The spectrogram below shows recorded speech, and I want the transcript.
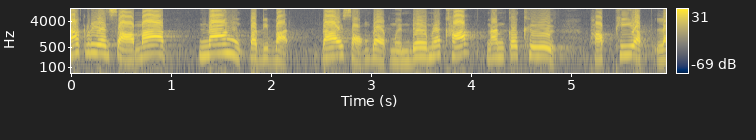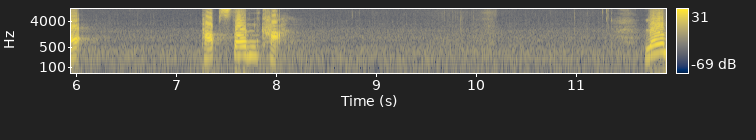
นักเรียนสามารถนั่งปฏิบัติได้2แบบเหมือนเดิมนะคะ นั่นก็คือพับเพียบและทับส้นค่ะ เริ่ม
